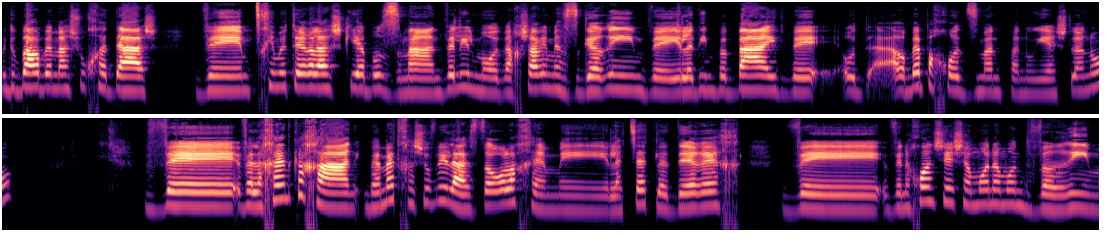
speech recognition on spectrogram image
מדובר במשהו חדש והם צריכים יותר להשקיע בו זמן וללמוד, ועכשיו עם הסגרים וילדים בבית ועוד הרבה פחות זמן פנוי יש לנו. ו, ולכן ככה, באמת חשוב לי לעזור לכם uh, לצאת לדרך, ו, ונכון שיש המון המון דברים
